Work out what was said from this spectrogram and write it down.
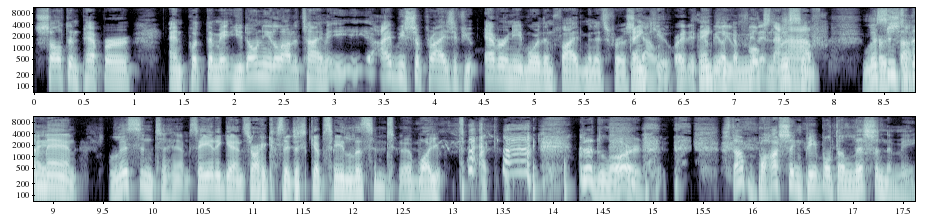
salt and pepper and put them in you don't need a lot of time i'd be surprised if you ever need more than five minutes for a Thank scallop you. right it Thank could be you. like a Folks, minute and a listen. half Listen to the man. Listen to him. Say it again. Sorry, because I just kept saying listen to him while you were talking. Good Lord. Stop bossing people to listen to me.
